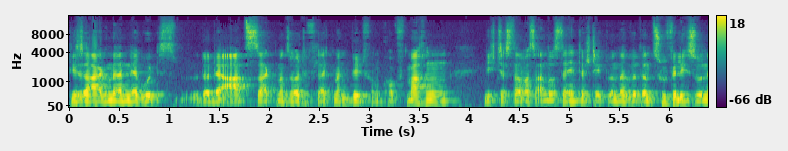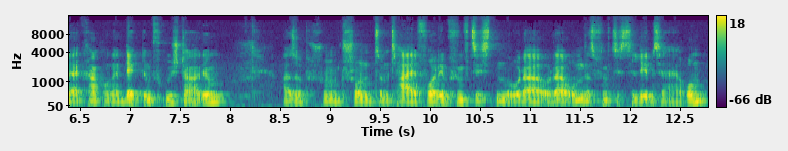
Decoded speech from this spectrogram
die sagen dann, ja gut, oder der Arzt sagt, man sollte vielleicht mal ein Bild vom Kopf machen, nicht, dass da was anderes dahinter steckt und dann wird dann zufällig so eine Erkrankung entdeckt im Frühstadium, also schon, schon zum Teil vor dem 50. oder, oder um das 50. Lebensjahr herum.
